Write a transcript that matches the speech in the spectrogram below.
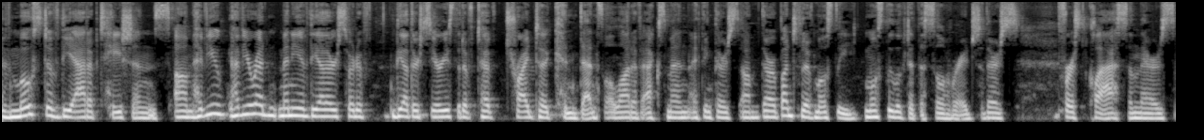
Most of the adaptations, um, have you have you read many of the other sort of the other series that have, have tried to condense a lot of X Men? I think there's um, there are a bunch that have mostly mostly looked at the Silver Age. So there's First Class and there's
